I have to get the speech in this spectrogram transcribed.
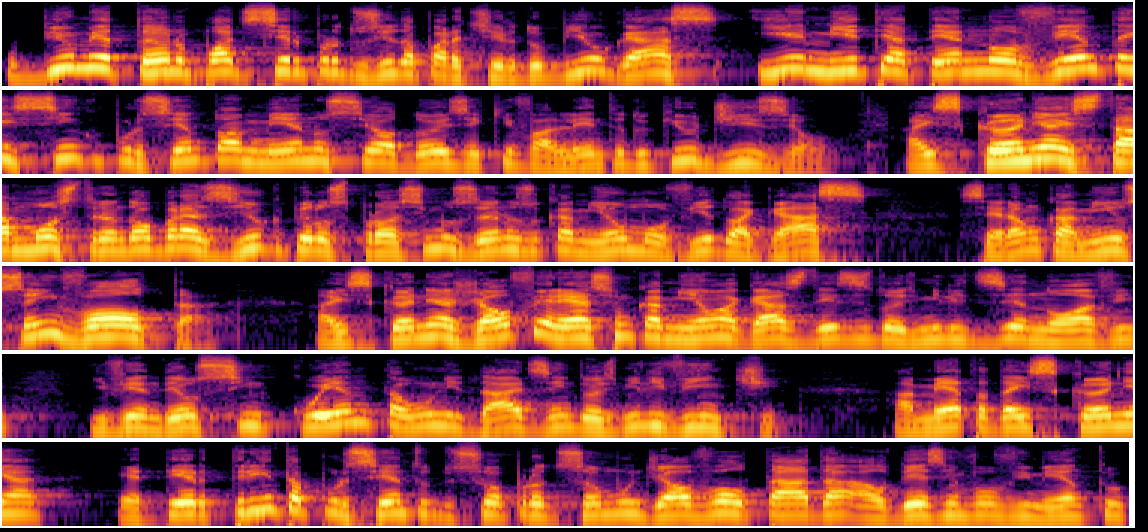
O biometano pode ser produzido a partir do biogás e emite até 95% a menos CO2 equivalente do que o diesel. A Scania está mostrando ao Brasil que pelos próximos anos o caminhão movido a gás será um caminho sem volta. A Scania já oferece um caminhão a gás desde 2019 e vendeu 50 unidades em 2020. A meta da Scania é ter 30% de sua produção mundial voltada ao desenvolvimento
